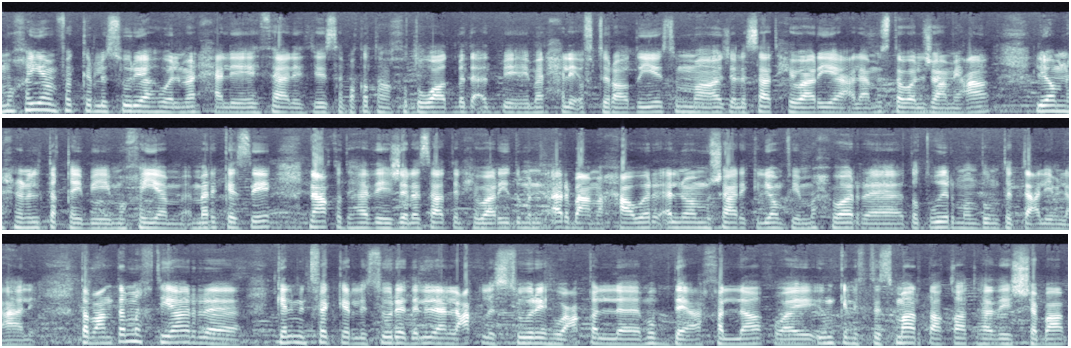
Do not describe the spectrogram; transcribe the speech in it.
مخيم فكر لسوريا هو المرحلة الثالثة. سبقتها خطوات بدأت بمرحلة افتراضية ثم جلسات حوارية على مستوى الجامعات اليوم نحن نلتقي بمخيم مركزي. نعقد هذه الجلسات الحوارية ضمن أربع محاور. المشارك اليوم في محور آه، تطوير منظومة التعليم العالي. طبعا تم اختيار آه، كلمة فكر لسوريا دليل أن العقل السوري. هو عقل مبدع خلاق ويمكن استثمار طاقات هذه الشباب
